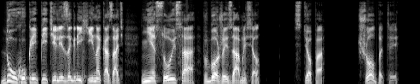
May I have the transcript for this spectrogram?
Дух укрепить или за грехи наказать. Не суйся в Божий замысел. Степа, шел бы ты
